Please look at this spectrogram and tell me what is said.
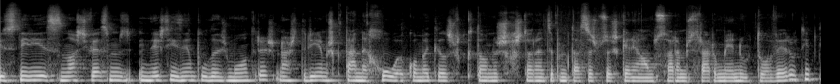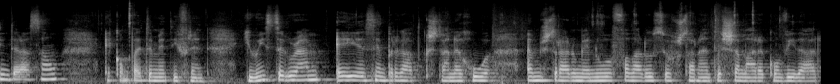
Eu diria, se nós estivéssemos neste exemplo das montras, nós teríamos que estar na rua, como aqueles que estão nos restaurantes a perguntar se as pessoas querem almoçar, a mostrar o menu. Estão a ver? O tipo de interação é completamente diferente. E o Instagram é esse empregado que está na rua a mostrar o menu, a falar do seu restaurante, a chamar, a convidar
